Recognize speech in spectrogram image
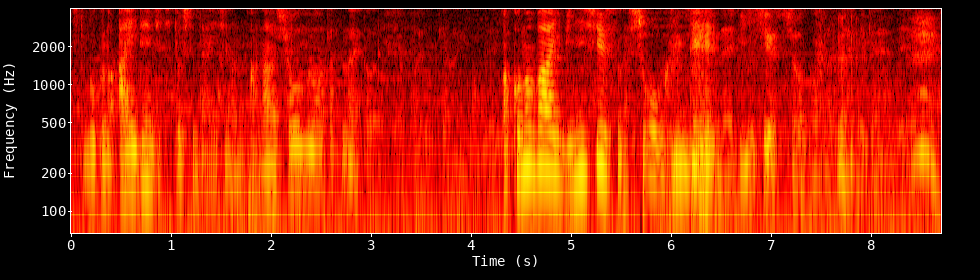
ちょっと僕のアイデンティティとして大事なのかな将軍を立てないとあこの場合ビニシウスが将軍で。すでね。ビニシウス将軍を立てないといけないんで。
